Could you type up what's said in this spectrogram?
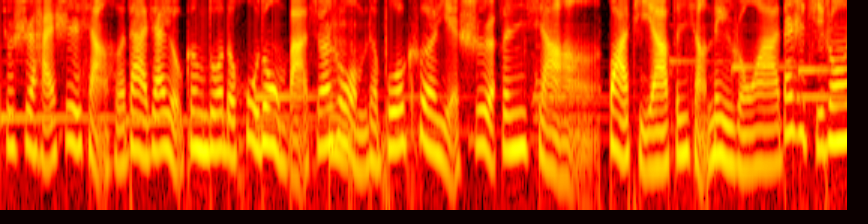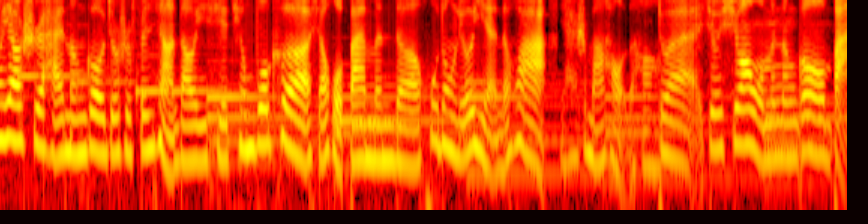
就是还是想和大家有更多的互动吧。虽然说我们的播客也是分享话题啊、分享内容啊，但是其中要是还能够就是分享到一些听播客小伙伴们的互动留言的话，也还是蛮好的哈。对，就希望我们能够把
